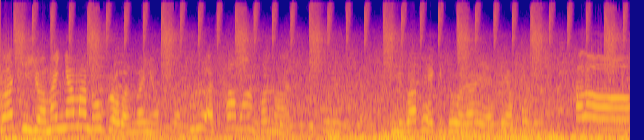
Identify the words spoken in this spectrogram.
Gua thì giờ mai nhắm ăn đâu rồi bạn gua nhớ. Bữa sao mà ăn con lừa. Mình gua về cái để xem phụ Hello.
